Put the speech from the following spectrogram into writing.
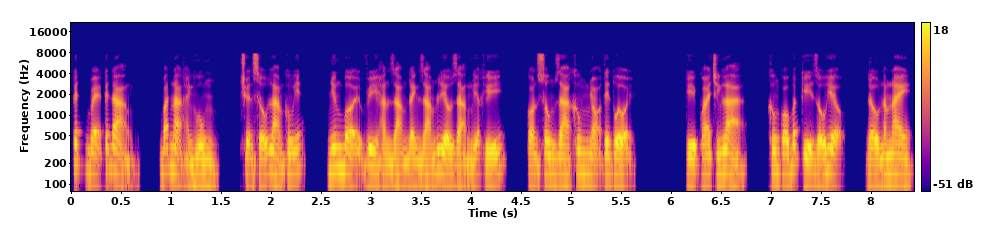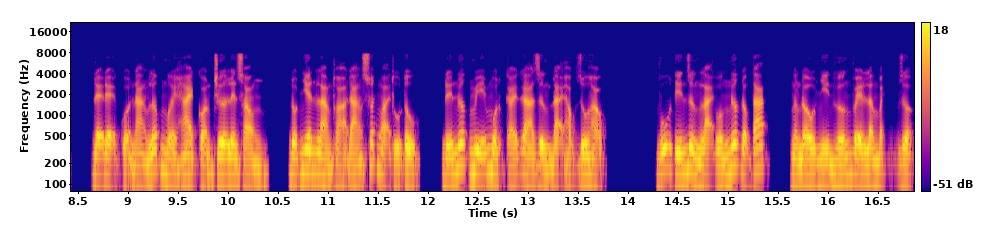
kết bệ kết đảng, bắt nạt hành hung, chuyện xấu làm không ít, nhưng bởi vì hắn dám đánh dám liều giảng nghĩa khí, còn xông ra không nhỏ tên tuổi. Kỳ quái chính là, không có bất kỳ dấu hiệu, đầu năm nay, đệ đệ của nàng lớp mười hai còn chưa lên xong, đột nhiên làm thỏa đáng xuất ngoại thủ tục, đến nước mỹ một cái gà rừng đại học du học. Vũ tín dừng lại uống nước động tác ngầm đầu nhìn hướng về lâm bạch dược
